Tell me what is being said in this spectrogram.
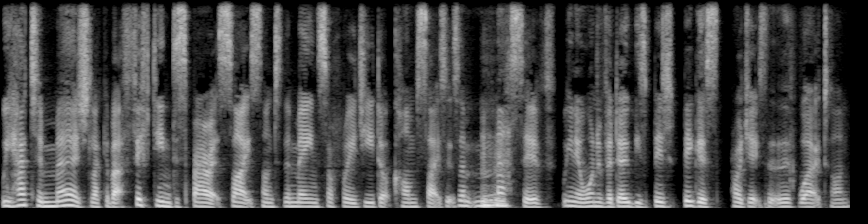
we had to merge like about 15 disparate sites onto the main softwareag.com site so it's a mm-hmm. massive you know one of adobe's big, biggest projects that they've worked on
